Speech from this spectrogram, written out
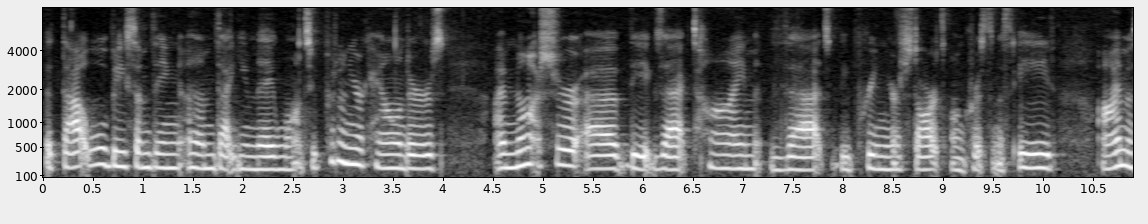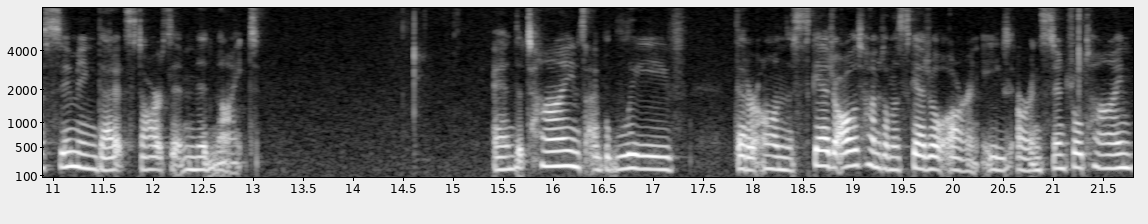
But that will be something um, that you may want to put on your calendars. I'm not sure of the exact time that the premiere starts on Christmas Eve. I'm assuming that it starts at midnight and the times I believe that are on the schedule, all the times on the schedule are in are in Central Time.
